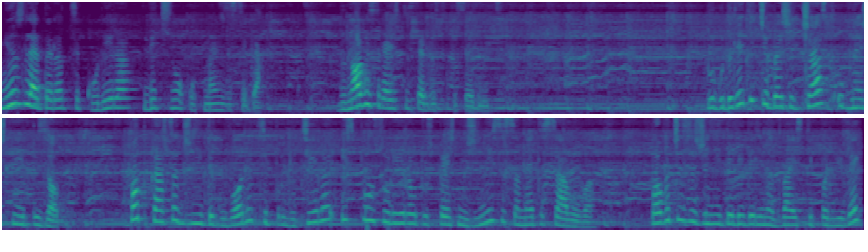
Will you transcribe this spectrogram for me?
Нюзлетърът се корира лично от мен за сега. До нови срещи следващата седмица! Благодаря ти, че беше част от днешния епизод. Подкастът Жените говорят се продуцира и спонсорира от успешни жени с Анета Савова. Повече за жените лидери на 21 век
